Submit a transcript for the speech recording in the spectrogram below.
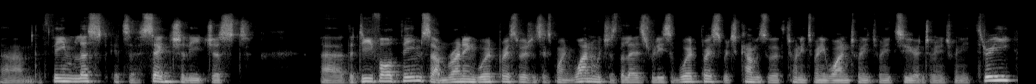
um, the theme list, it's essentially just uh, the default theme. So I'm running WordPress version 6.1, which is the latest release of WordPress, which comes with 2021, 2022, and 2023.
